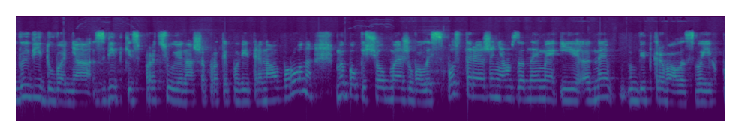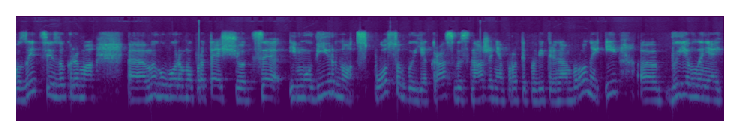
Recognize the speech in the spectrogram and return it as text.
вивідування, звідки спрацює наша протиповітряна оборона. Ми поки що обмежувались спостереженням за ними і не відкривали своїх позицій. Зокрема, ми говоримо про те, що це імовірно способи якраз виснаження протиповітряної оборони і е, виявлення.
